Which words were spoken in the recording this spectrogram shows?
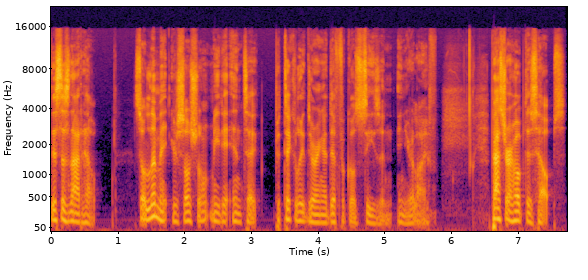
This does not help. So limit your social media intake, particularly during a difficult season in your life. Pastor, I hope this helps.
